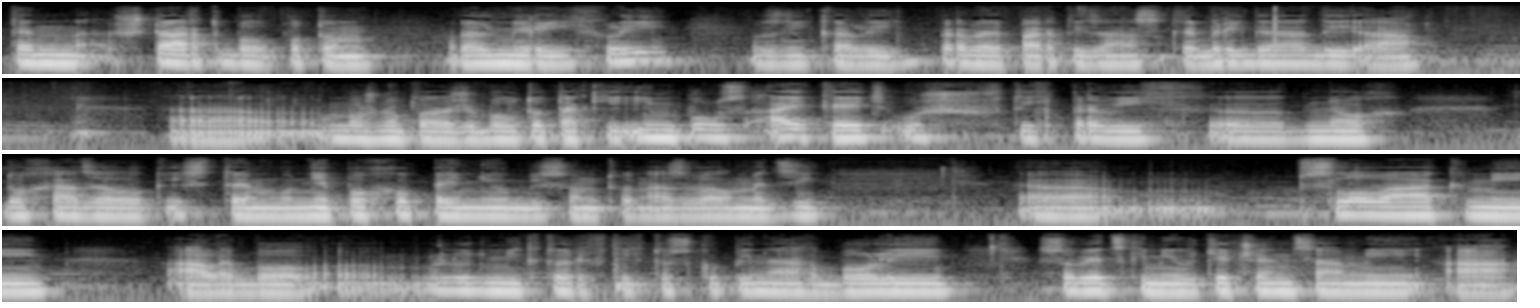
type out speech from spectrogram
ten štart bol potom veľmi rýchly, vznikali prvé partizánske brigády a, a možno povedať, že bol to taký impuls, aj keď už v tých prvých e, dňoch dochádzalo k istému nepochopeniu, by som to nazval, medzi e, Slovákmi, alebo e, ľuďmi, ktorí v týchto skupinách boli sovietskými utečencami a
